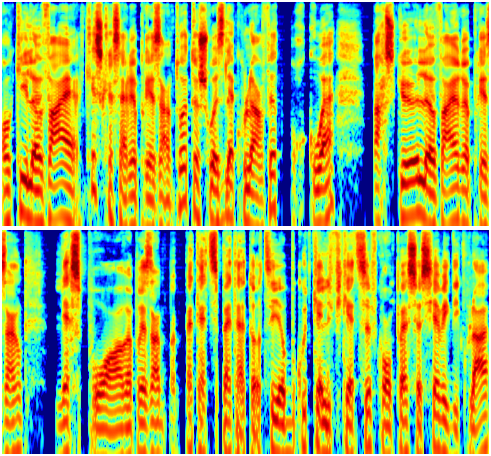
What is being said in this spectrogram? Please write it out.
OK, le vert, qu'est-ce que ça représente? Toi, tu as choisi la couleur verte. Pourquoi? Parce que le vert représente l'espoir, représente patati patata. Il y a beaucoup de qualificatifs qu'on peut associer avec des couleurs.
